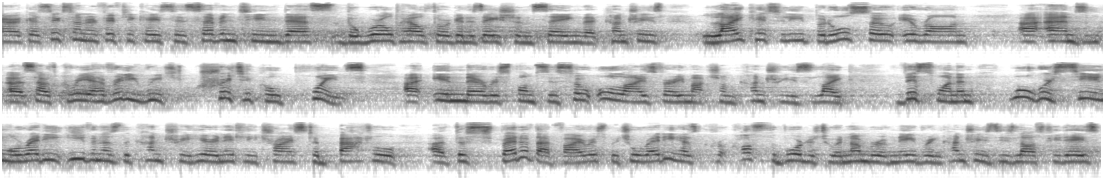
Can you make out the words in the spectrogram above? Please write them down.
America, 650 cases, 17 deaths. The World Health Organization saying that countries like Italy, but also Iran uh, and uh, South Korea have really reached critical points uh, in their responses. So all eyes very much on countries like this one. And what we're seeing already, even as the country here in Italy tries to battle uh, the spread of that virus, which already has crossed the border to a number of neighboring countries these last few days,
